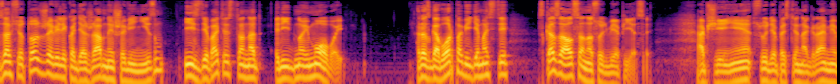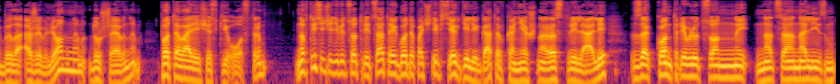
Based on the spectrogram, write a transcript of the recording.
за все тот же великодержавный шовинизм и издевательство над ридной мовой. Разговор, по видимости, сказался на судьбе пьесы. Общение, судя по стенограмме, было оживленным, душевным, по-товарищески острым, но в 1930-е годы почти всех делегатов, конечно, расстреляли за контрреволюционный национализм.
